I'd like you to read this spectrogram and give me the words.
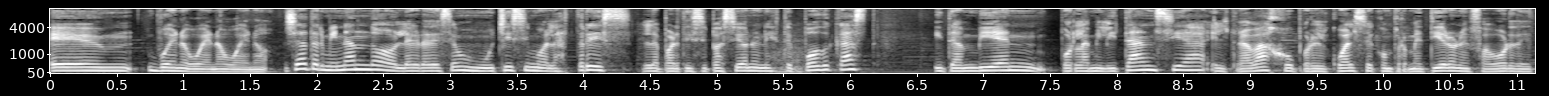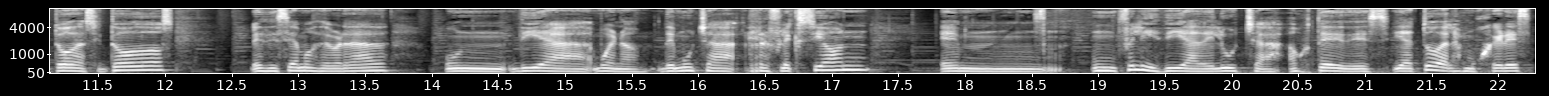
Em, bueno, bueno, bueno. Ya terminando, le agradecemos muchísimo a las tres la participación en este podcast y también por la militancia, el trabajo por el cual se comprometieron en favor de todas y todos. Les deseamos de verdad un día, bueno, de mucha reflexión, em, un feliz día de lucha a ustedes y a todas las mujeres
